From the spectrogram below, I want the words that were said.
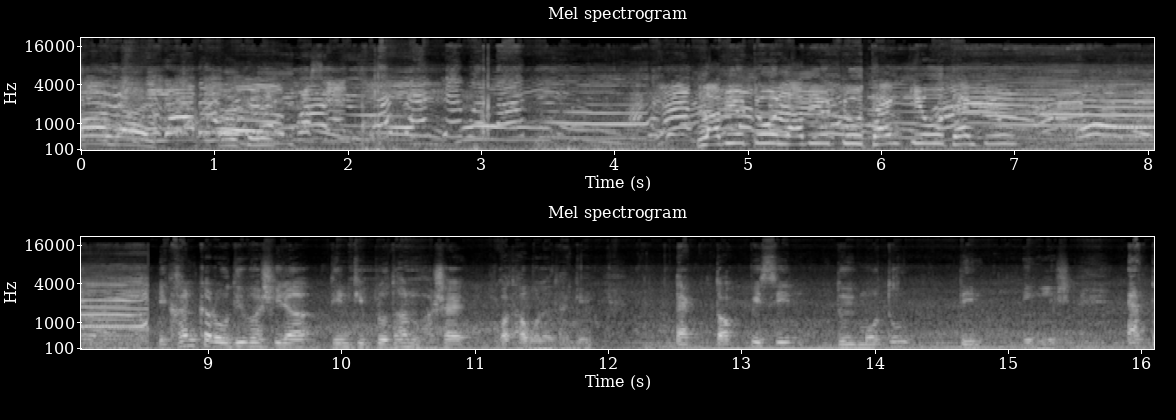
Alright okay love you too love you too thank you thank you এখানকার অধিবাসীরা তিনটি প্রধান ভাষায় কথা বলে থাকে। এক তকপিসিন দুই মতু তিন ইংলিশ। এত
